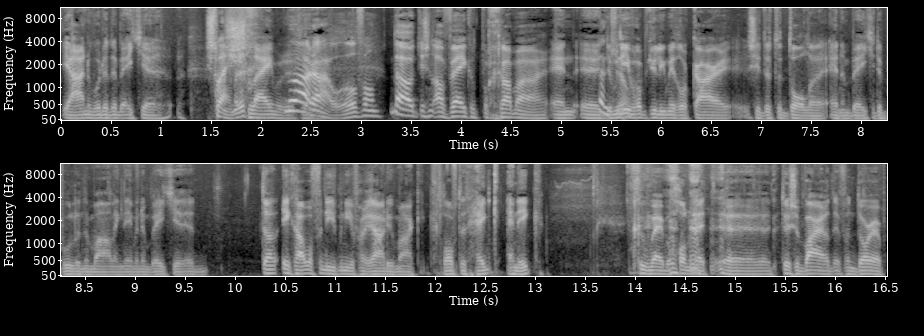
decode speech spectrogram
Ja, dan wordt het een beetje Slijmerig. slijmerig. Nou, ja. daar houden we wel van. Nou, het is een afwijkend programma. En eh, de manier waarop jullie met elkaar zitten te dollen... en een beetje de boel in de maling nemen. Een beetje, dat, ik hou wel van die manier van radio maken. Ik geloof dat Henk en ik... toen wij begonnen met eh, Tussen Barend en Van Dorp...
